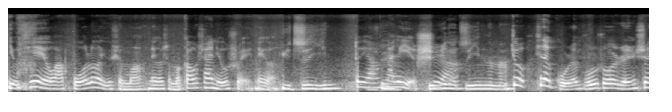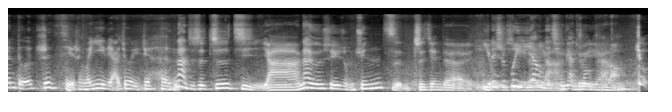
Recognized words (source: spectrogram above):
有情也有啊，伯乐与什么那个什么高山流水那个，遇知音，对呀、对啊那个也是啊。遇到知音了吗？就现在古人不是说人生得知己什么一俩就已经很那只是知己呀，那又是一种君子之间的友谊那是不一样的情感状态了。就就是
